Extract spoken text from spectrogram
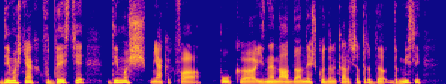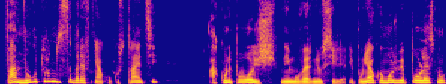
да имаш някакво действие, да имаш някаква пулка, изненада, нещо, което да накара читателя да, да мисли. Това е много трудно да събере в няколко страници, ако не положиш неимоверни усилия. И понякога може би е по-лесно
